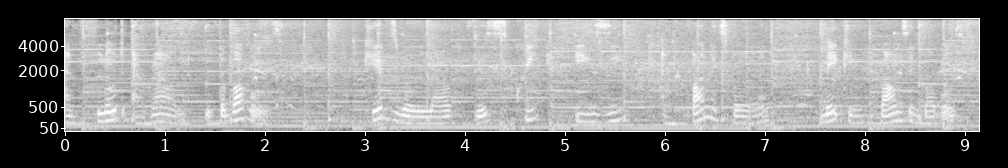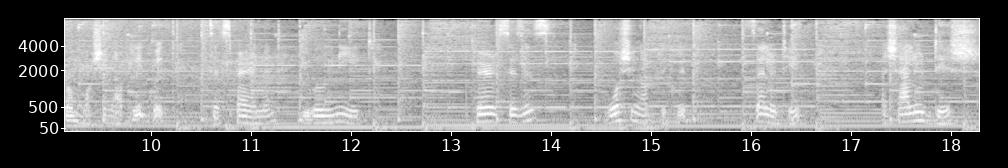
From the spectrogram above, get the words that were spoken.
and float around with the bubbles. Kids will love this quick, easy, and fun experiment making bouncing bubbles from washing up liquid. This experiment you will need a pair of scissors, washing up liquid, sellotape, a shallow dish,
